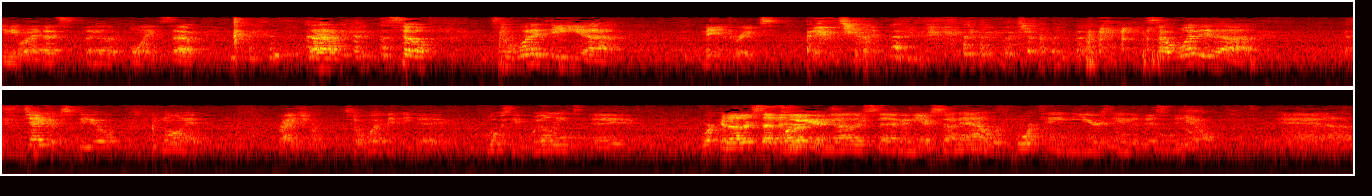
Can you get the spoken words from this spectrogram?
anyway, that's another point. So, uh, so, so what did he? Uh, Mandrakes. so what did uh, Jacob still wanted Rachel? So what did he do? What was he willing to do Work another seven for years. another seven years? So now we're 14 years into this deal, and uh,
